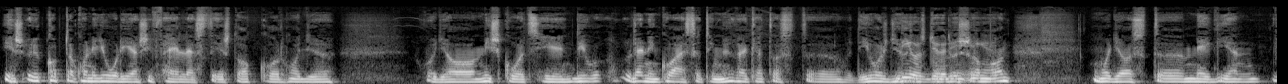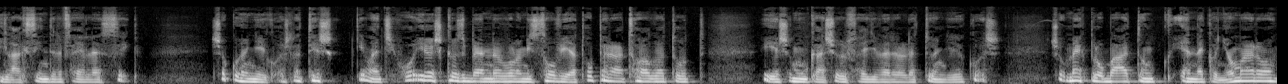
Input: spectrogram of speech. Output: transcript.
és ők kaptak van egy óriási fejlesztést akkor, hogy hogy a Miskolci Lenin koászati műveket, azt, vagy Diós Győri, Diós Győri pontosabban, hogy azt még ilyen világszintre fejleszik. És akkor öngyilkos lett, és kíváncsi volt, és közben valami szovjet operát hallgatott, és a munkásőr fegyverrel lett öngyilkos. és megpróbáltunk ennek a nyomára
